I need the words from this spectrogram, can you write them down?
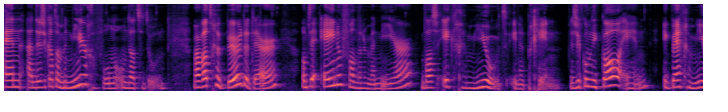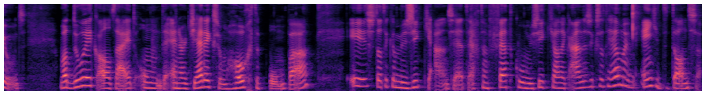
En, en dus ik had een manier gevonden om dat te doen. Maar wat gebeurde er? Op de een of andere manier was ik gemute in het begin. Dus ik kom die call in, ik ben gemute. Wat doe ik altijd om de energetics omhoog te pompen? Is dat ik een muziekje aanzet. Echt een vet cool muziekje had ik aan. Dus ik zat helemaal in mijn eentje te dansen.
